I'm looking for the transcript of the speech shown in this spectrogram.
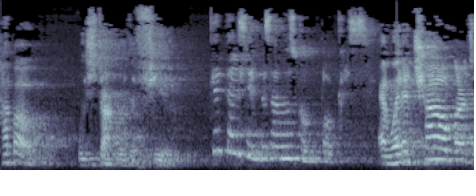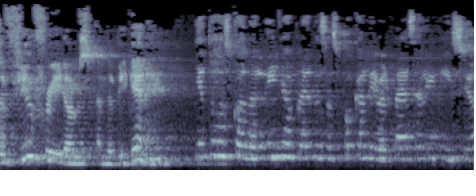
How about we start with a few? ¿Qué tal si empezamos con pocas? And when a child learns a few freedoms in the beginning Y entonces cuando el niño aprende esas pocas libertades al inicio,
